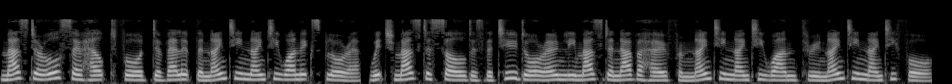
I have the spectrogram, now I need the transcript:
Mazda also helped Ford develop the 1991 Explorer, which Mazda sold as the two-door only Mazda Navajo from 1991 through 1994.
